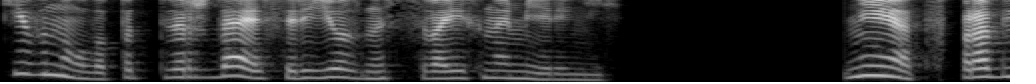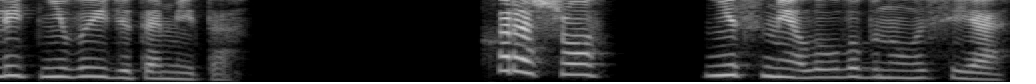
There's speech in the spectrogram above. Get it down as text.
Кивнула, подтверждая серьезность своих намерений. «Нет, продлить не выйдет, Амита». «Хорошо», — несмело улыбнулась я.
